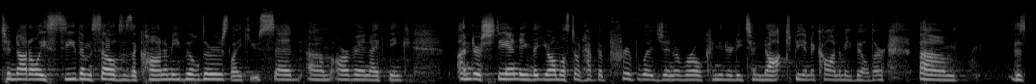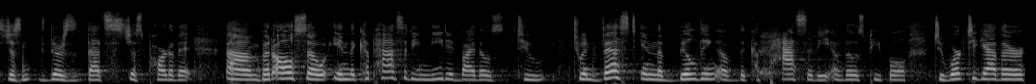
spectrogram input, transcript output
to not only see themselves as economy builders, like you said, um, Arvin, I think understanding that you almost don't have the privilege in a rural community to not be an economy builder. Um, there's just there's that's just part of it um, but also in the capacity needed by those to to invest in the building of the capacity of those people to work together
